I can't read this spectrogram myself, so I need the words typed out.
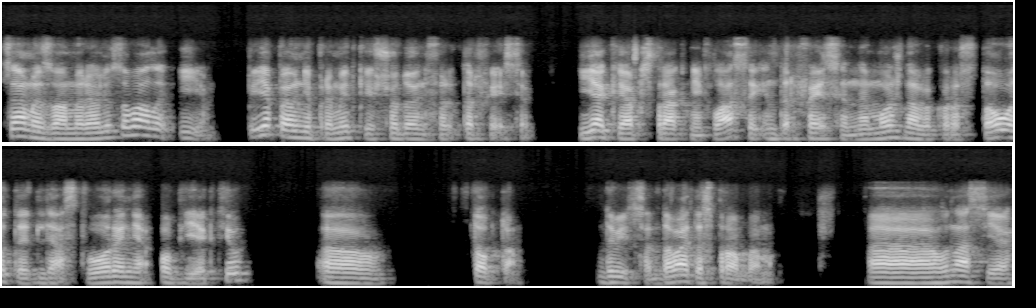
це ми з вами реалізували, і є певні примітки щодо інтерфейсів. Як і абстрактні класи, інтерфейси не можна використовувати для створення об'єктів. Е, тобто, дивіться, давайте спробуємо. Е, у нас є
